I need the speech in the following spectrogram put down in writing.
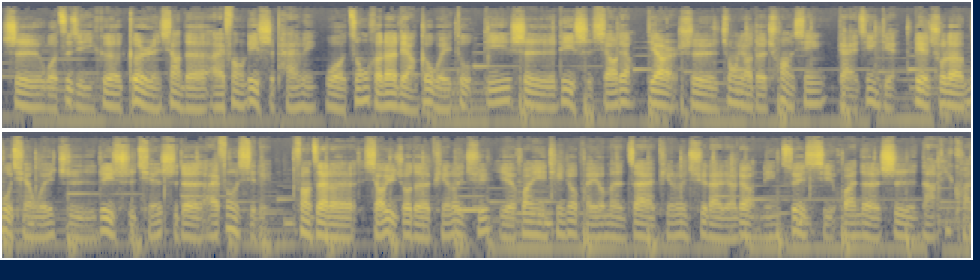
是我自己一个个人项的 iPhone 历史排名。我综合了两个维度，第一是历史销量，第二是重要。的创新改进点，列出了目前为止历史前十的 iPhone 系列，放在了小宇宙的评论区，也欢迎听众朋友们在评论区来聊聊您最喜欢的是哪一款。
